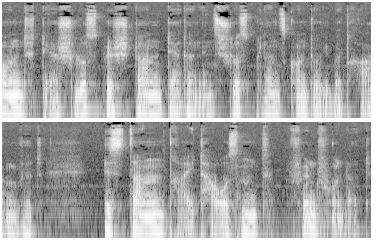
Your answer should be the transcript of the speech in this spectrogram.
und der Schlussbestand, der dann ins Schlussbilanzkonto übertragen wird, ist dann 3500.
